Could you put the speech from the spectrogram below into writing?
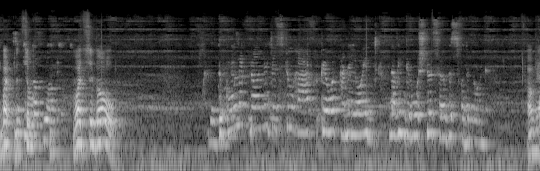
What, so, what's the goal? The goal of knowledge is to have pure, unalloyed, loving devotional service for the Lord. Okay,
